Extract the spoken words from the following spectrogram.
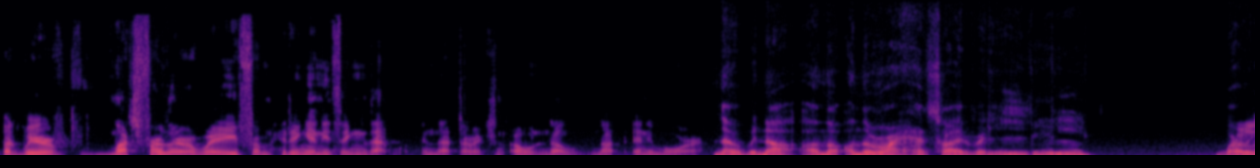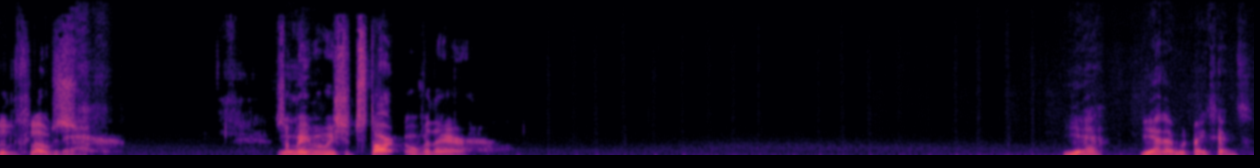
but we're much Hmm. further away from hitting anything that in that direction. Oh no, not anymore. no, we're not on the on the right hand side. We're a little worried. over close. there. So maybe we should start over there. Yeah, yeah, that would make sense.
